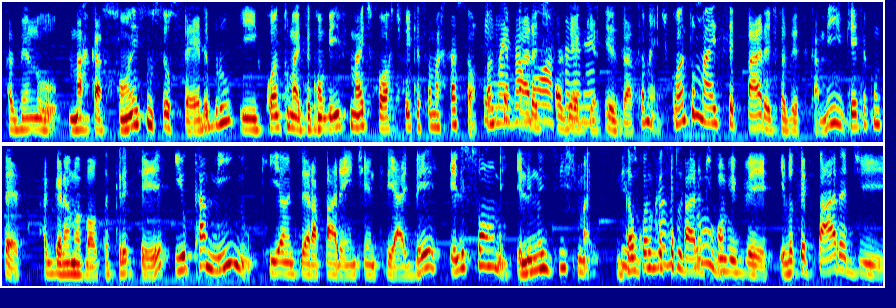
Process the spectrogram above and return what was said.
fazendo marcações no seu cérebro e quanto mais você convive, mais forte fica essa marcação. Tem Quando mais você para de amostra, fazer né? aquilo, Exatamente. Quanto mais você para de fazer esse caminho, o que que acontece? A grama volta a crescer e o caminho que antes era aparente entre A e B, ele some, ele não existe mais. Então, Isso, quando você para de conviver e você para de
